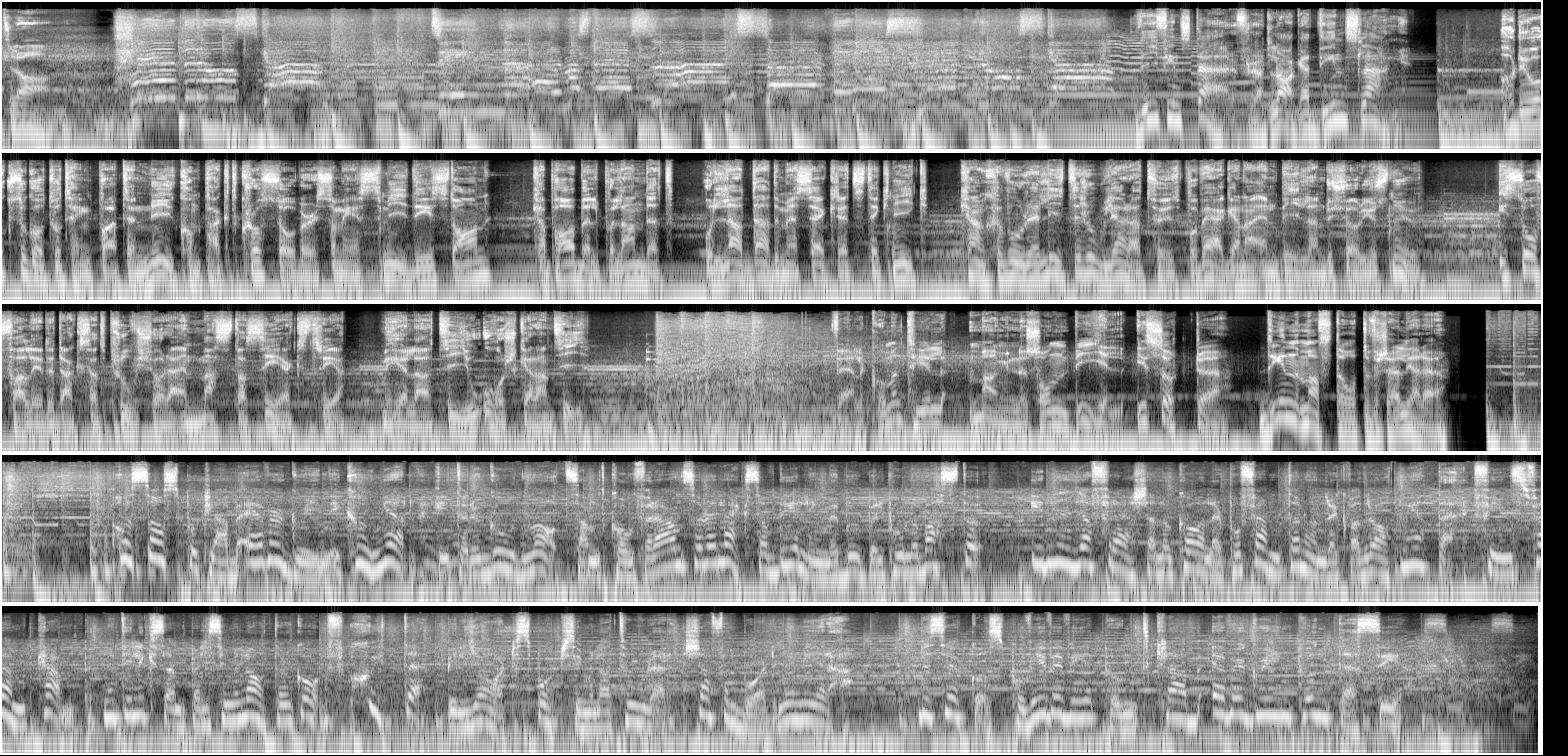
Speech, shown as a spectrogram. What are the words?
Skall. Vi finns där för att laga din slang. Har du också gått och tänkt på att en ny kompakt crossover som är smidig i stan, kapabel på landet och laddad med säkerhetsteknik kanske vore lite roligare att ta ut på vägarna än bilen du kör just nu? I så fall är det dags att provköra en Mazda CX-3 med hela 10 års garanti. Välkommen till Magnusson Bil i Surte. Din Mazda-återförsäljare. Hos oss på Club Evergreen i Kungälv hittar du god mat samt konferens och relaxavdelning med bubbelpool och bastu. I nya fräscha lokaler på 1500 kvadratmeter finns femkamp med till exempel simulatorgolf, skytte, biljard, sportsimulatorer, shuffleboard med mera. Besök oss på www.clubevergreen.se.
